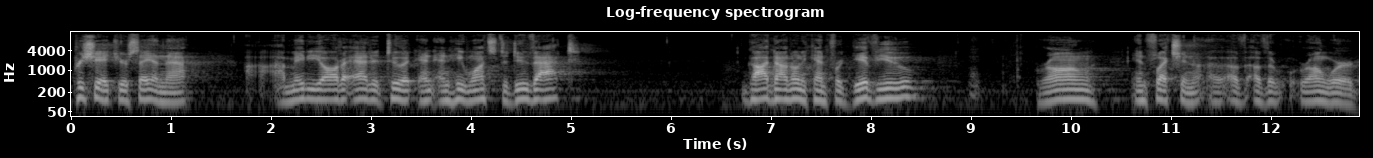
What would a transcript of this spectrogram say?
appreciate your saying that. Maybe you ought to add it to it, and, and he wants to do that. God not only can forgive you, wrong inflection of, of, of the wrong word.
